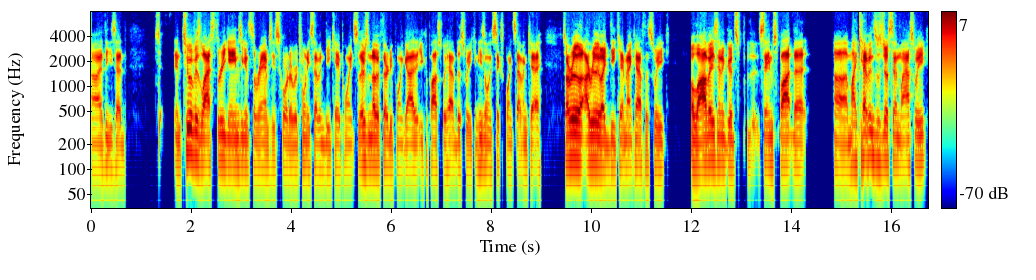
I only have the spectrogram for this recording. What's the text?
Uh, I think he's had t- in two of his last three games against the Rams, he scored over 27 DK points. So there's another 30 point guy that you could possibly have this week, and he's only 6.7K. So I really, I really like DK Metcalf this week. Olave's in a good sp- same spot that uh, Mike Evans was just in last week.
